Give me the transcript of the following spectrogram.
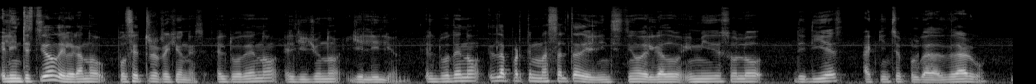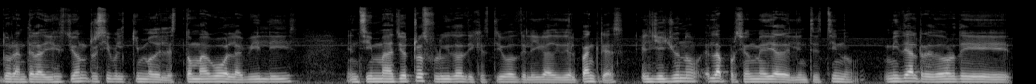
El intestino delgado posee tres regiones, el duodeno, el yeyuno y el ilion. El duodeno es la parte más alta del intestino delgado y mide solo de 10 a 15 pulgadas de largo. Durante la digestión recibe el quimo del estómago, la bilis, enzimas y otros fluidos digestivos del hígado y del páncreas. El yeyuno es la porción media del intestino, mide alrededor de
